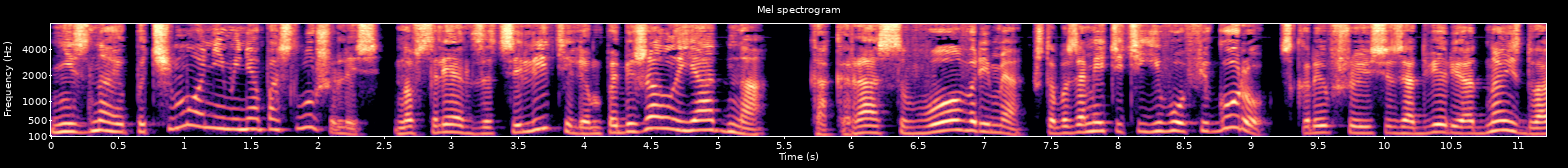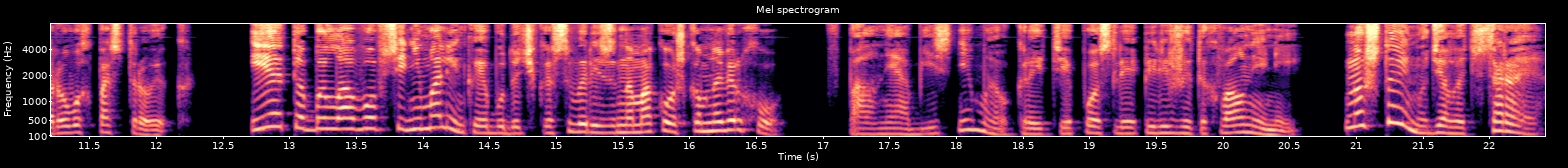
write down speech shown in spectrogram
не знаю, почему они меня послушались, но вслед за целителем побежала я одна, как раз вовремя, чтобы заметить его фигуру, скрывшуюся за дверью одной из дворовых построек. И это была вовсе не маленькая будочка с вырезанным окошком наверху. Вполне объяснимое укрытие после пережитых волнений. Но что ему делать в сарае?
